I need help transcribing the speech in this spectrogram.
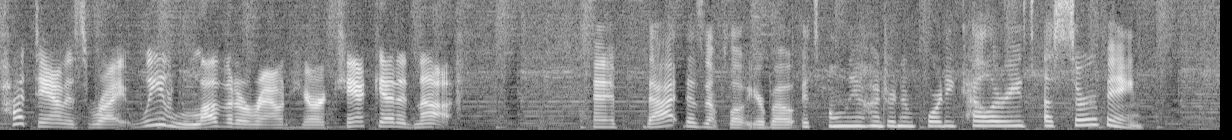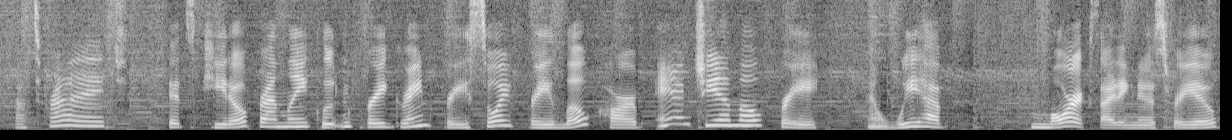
Hot damn is right. We love it around here. Can't get enough. And if that doesn't float your boat, it's only 140 calories a serving. That's right. It's keto friendly, gluten free, grain free, soy free, low carb, and GMO free. And we have more exciting news for you.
